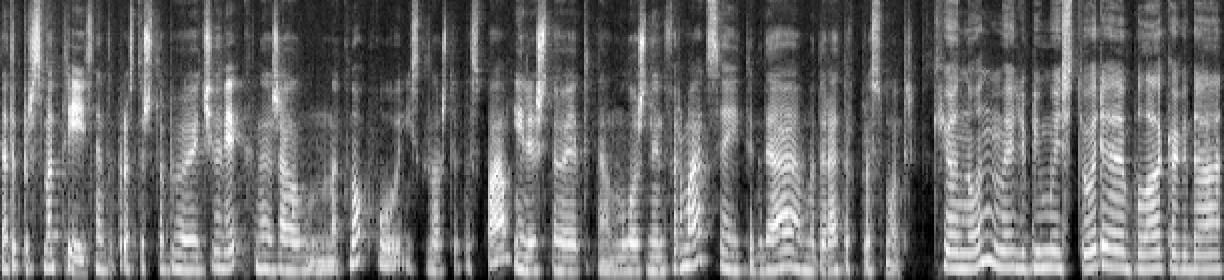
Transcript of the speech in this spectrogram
Надо просмотреть. Надо просто, чтобы человек нажал на кнопку и сказал, что это спам или что это там ложная информация, и тогда модератор просмотрит. QAnon, моя любимая история была, когда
